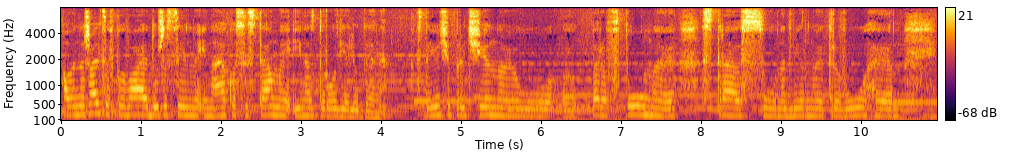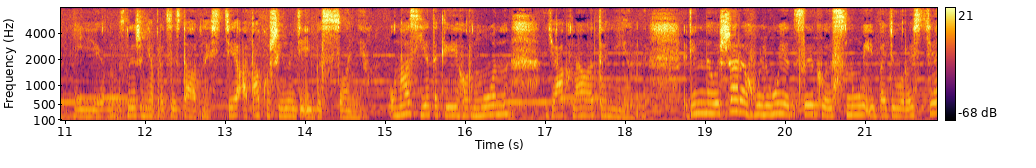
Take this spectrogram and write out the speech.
але на жаль, це впливає дуже сильно і на екосистеми, і на здоров'я людини стаючи причиною е, перевтоми, стресу, надмірної тривоги і зниження працездатності, а також іноді і безсоння. У нас є такий гормон, як мелатонін. Він не лише регулює цикли сну і бадьорості,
